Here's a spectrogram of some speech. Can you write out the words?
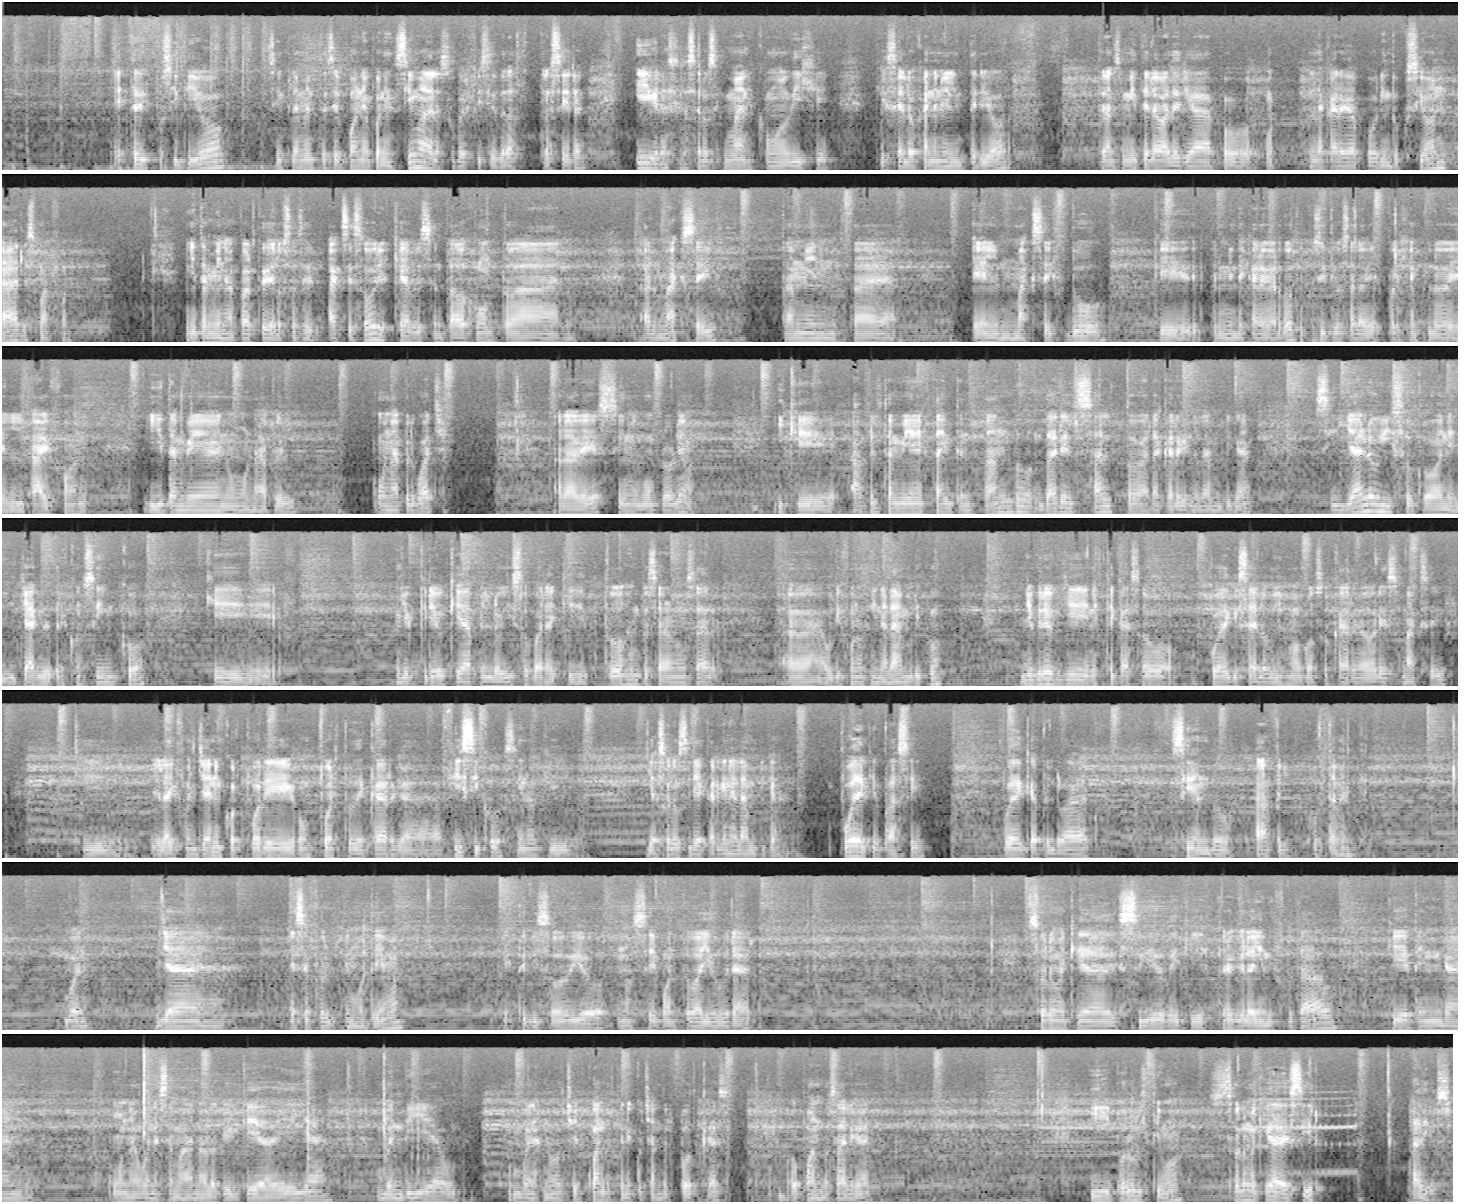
este dispositivo simplemente se pone por encima de la superficie trasera y gracias a los imanes, como dije, que se alojan en el interior, transmite la batería por la carga por inducción al smartphone. Y también aparte de los accesorios que ha presentado junto al, al MagSafe, también está el MagSafe Duo que permite cargar dos dispositivos a la vez, por ejemplo el iPhone y también un Apple, un Apple Watch a la vez sin ningún problema. Y que Apple también está intentando dar el salto a la carga inalámbrica. Si ya lo hizo con el jack de 3.5, que yo creo que Apple lo hizo para que todos empezaran a usar ah, audífonos inalámbricos. Yo creo que en este caso puede que sea lo mismo con sus cargadores MagSafe que el iPhone ya no incorpore un puerto de carga físico, sino que ya solo sería carga inalámbrica. Puede que pase, puede que Apple lo haga siendo Apple justamente. Bueno, ya ese fue el último tema. Este episodio no sé cuánto vaya a durar. Solo me queda decir de que espero que lo hayan disfrutado, que tengan una buena semana o lo que queda de ella, buen día o buenas noches cuando estén escuchando el podcast o cuando salga. Y por último, solo me queda decir adiós.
